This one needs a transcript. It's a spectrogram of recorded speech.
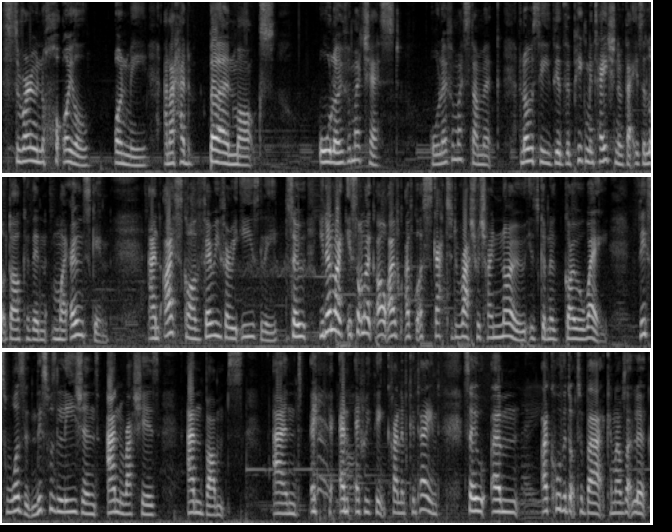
thrown hot oil on me and i had burn marks all over my chest all over my stomach. And obviously the, the pigmentation of that is a lot darker than my own skin. And I scar very very easily. So you know like it's not like oh I've, I've got a scattered rash which I know is gonna go away. This wasn't. This was lesions and rashes and bumps and and everything kind of contained. So um I called the doctor back and I was like look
